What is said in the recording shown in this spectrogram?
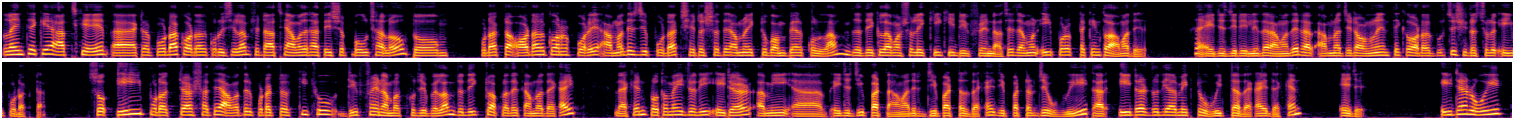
Online থেকে আজকে একটা প্রোডাক্ট অর্ডার করেছিলাম, সেটা আজকে আমাদের হাতে এসে পৌঁছালো। তো প্রোডাক্টটা অর্ডার করার পরে আমাদের যে প্রোডাক্ট সেটার সাথে আমরা একটু কম্পেয়ার করলাম, যে দেখলাম আসলে কি কি ডিফারেন্ট আছে। যেমন এই প্রোডাক্টটা কিন্তু আমাদের। হ্যাঁ এই যে যে লেদার আমাদের, আর আমরা যেটা অনলাইন থেকে অর্ডার করছি, সেটা ছিল এই প্রোডাক্টটা সো এই প্রোডাক্টটার সাথে আমাদের প্রোডাক্টটার কিছু ডিফারেন্ট আমরা খুঁজে পেলাম। যদি একটু আপনাদেরকে আমরা দেখাই, দেখেন, প্রথমেই যদি এইটার আমি এই যে জিপারটা আমাদের জিপারটা দেখাই জিপারটার যে উইথ আর এইটার যদি আমি একটু উইথটা দেখাই, দেখেন, এই যে এইটার উইথ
